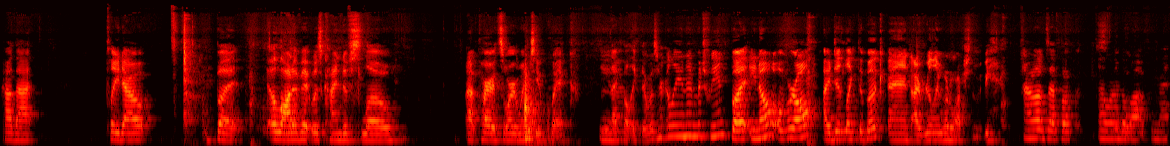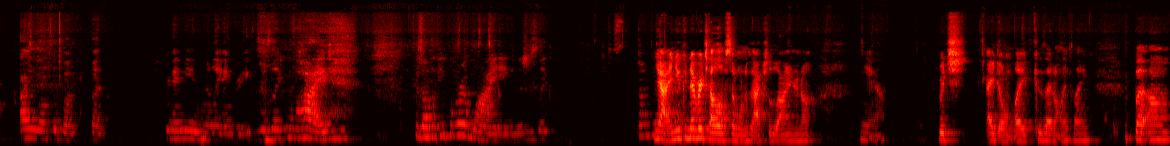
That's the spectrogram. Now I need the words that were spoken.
how that played out. But a lot of it was kind of slow at parts or went too quick. And I felt like there wasn't really an in between. But, you know, overall, I did like the book and I really want to watch the movie. I love that book. I The learned a lot from it. I love the book, but it made me really angry. It was like, why? Because all the people were lying, and it's just like, don't Yeah, and you can never tell if someone was actually lying or not, Yeah. which I don't like because I don't like lying. But, um,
